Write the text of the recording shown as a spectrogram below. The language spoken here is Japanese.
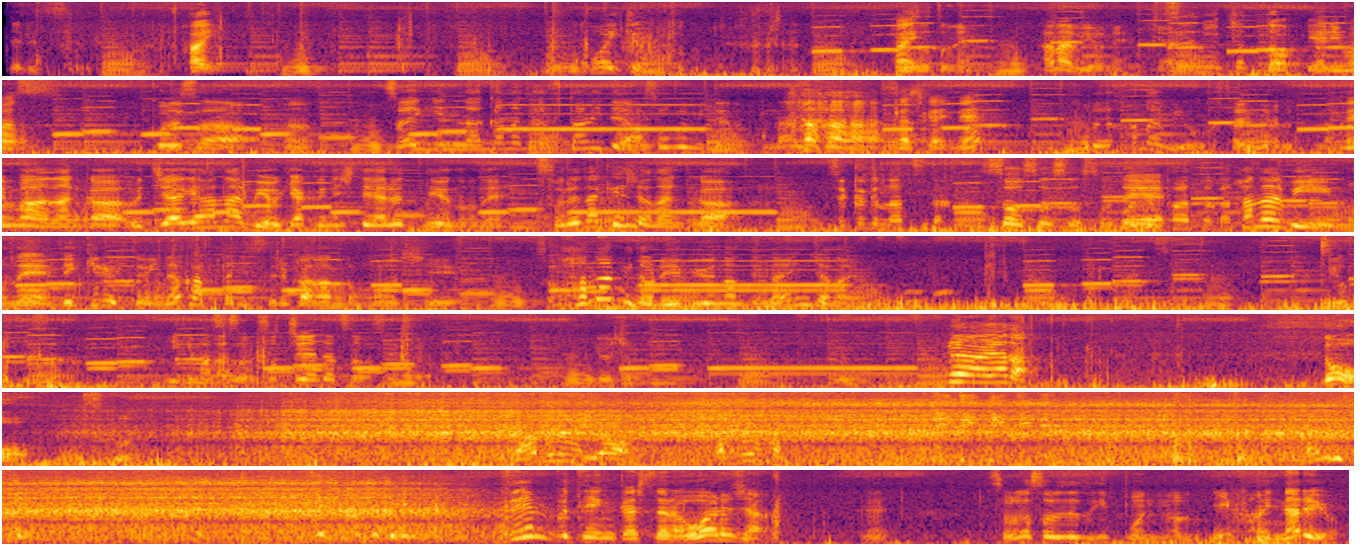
ってるっすはい。怖いけどちょっと。はい。ちょっとね花火をね普通にちょっとやります。これさうん。最近なかなか2人で遊ぶみたいなのってない？確かにね。これ花火を2人でやるってなでまあなんか打ち上げ花火を逆にしてやるっていうのねそれだけじゃなんかせっかく夏だこそうそうそうそう。でパートが。花火もねできる人いなかったりするかなと思うし花火のレビューなんてないんじゃないの？強くてさ。いきます。あそうそっち側に立つのが正解。よいしょ。うわやだ。どう？もうすごい。危ないよ何してんの全部点火したら終わるじゃん。それはそれで1本になる一本になるよ。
